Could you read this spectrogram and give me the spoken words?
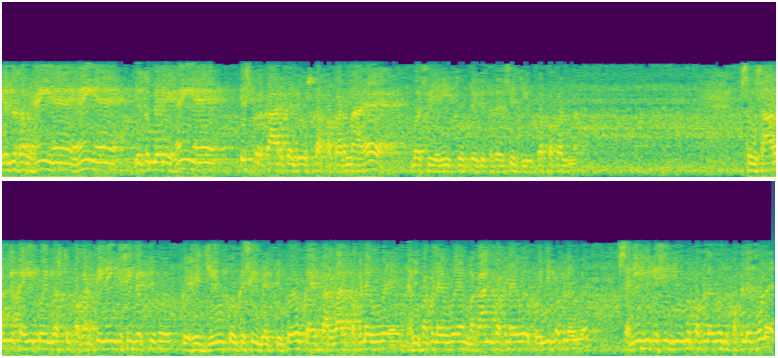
ये तो सब है ही है है ही है, ये तो मेरे है ही है। इस प्रकार का जो उसका पकड़ना है, बस यही तोते की तरह से जीव का पकड़ना। संसार में कहीं कोई वस्तु पकड़ती नहीं किसी व्यक्ति को, किसी जीव को, किसी व्यक्ति को, कहे परिवार पकड़े हुए, धन पकड़े हुए, मकान पकड़े हुए, कोई नहीं पकड़े हुए। शरीर भी किसी जीव में पकड़े हुए तो पकड़े थोड़े।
